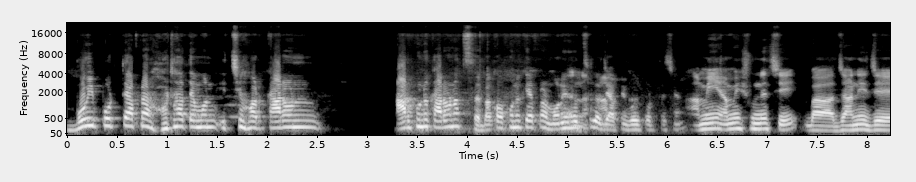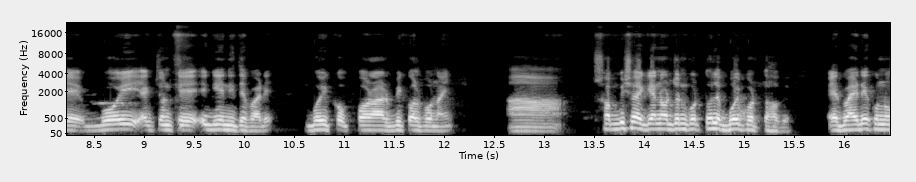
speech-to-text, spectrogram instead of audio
বই পড়তে আপনার হঠাৎ এমন ইচ্ছে হওয়ার কারণ আর কোনো কারণ আছে? বা কখনো কি আপনার মনে হচ্ছিল যে আপনি বই পড়তে চান? আমি আমি শুনেছি বা জানি যে বই একজনকে এগিয়ে নিতে পারে। বই পড়ার বিকল্প নাই। আহ সব বিষয়ে জ্ঞান অর্জন করতে হলে বই পড়তে হবে। এর বাইরে কোনো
